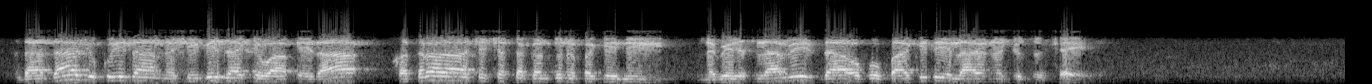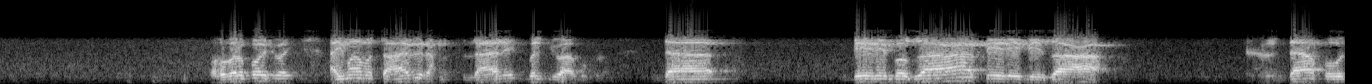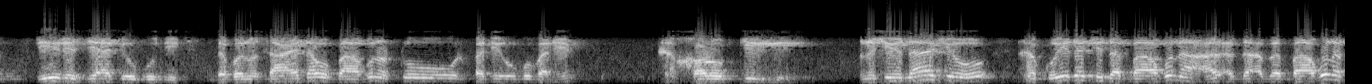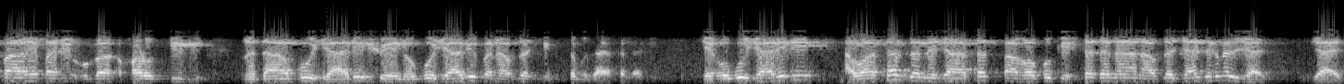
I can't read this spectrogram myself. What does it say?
دا دا چې کوی دا نشیبی ځای کې واقع ده خطر را چې چته غندونه پکې نه نبی اسلامي دا او په پاکي دی لا نه جز شي خبر پوه شوي امام الطحاوي رحمت الله عليه بل جواب وکړه دا ډېر بزا ډېر بزا دا خو ډیر زیات وبو دي د بنو ساعده او باغونو ټول په دې وبو باندې خړو کیږي نو چې دا شو کوی دا چې د باغونه د باغونه په هغه باندې وب خړو کیږي نو دا ابو جاری شوی نو ابو جاری بنافذ کې څه مزایقه لري چې ابو جاری دی او اثر د نجاست په غوبو کې شته د نه نافذ جایز نه جایز جایز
